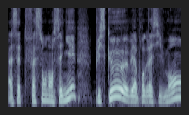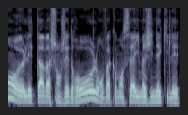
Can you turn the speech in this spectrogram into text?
à cette façon d'enseigner, puisque eh bien progressivement l'État va changer de rôle, on va commencer à imaginer qu'il est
